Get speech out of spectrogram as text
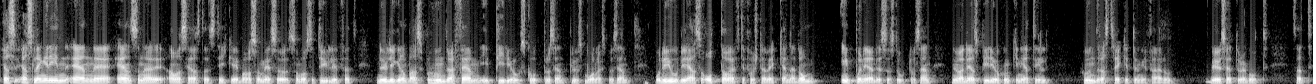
Jag, jag, slänger in en, en sån här avancerad statistik bara som, är så, som var så tydlig. För att nu ligger de alltså på 105 i PDO, skottprocent plus målvaktsprocent. Och det gjorde alltså Ottawa efter första veckan när de imponerade så stort. Och sen nu har deras PDO sjunkit ner till 100-strecket ungefär. Och vi har sett hur det har gått. Så att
